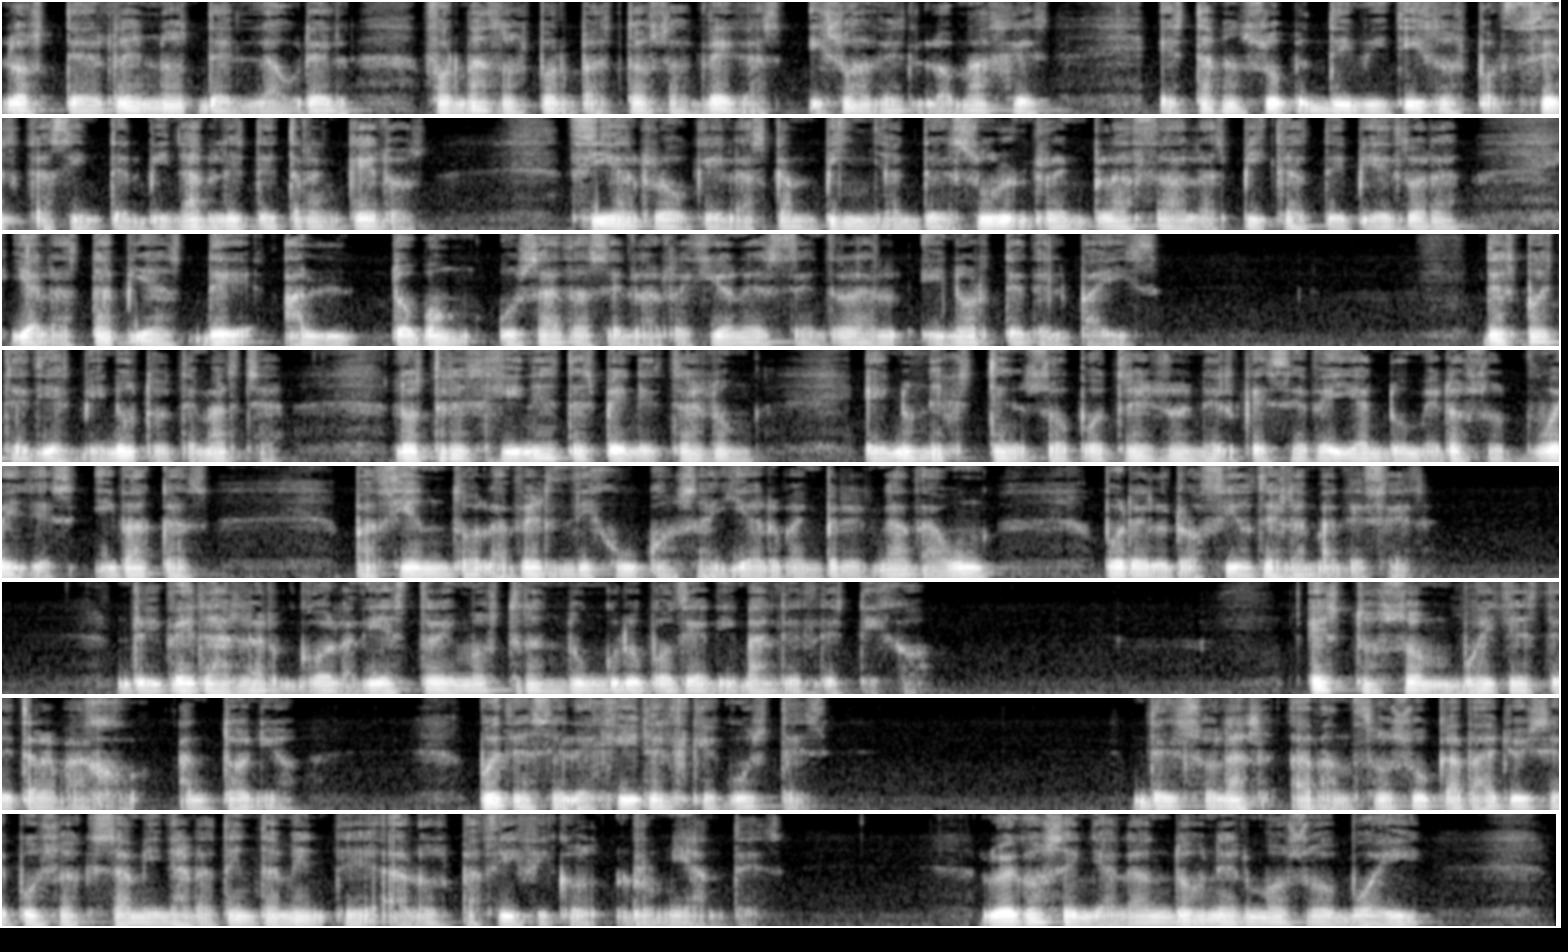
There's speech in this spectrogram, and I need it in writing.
Los terrenos del laurel, formados por pastosas vegas y suaves lomajes, estaban subdivididos por cercas interminables de tranqueros, cierro que las campiñas del sur reemplaza a las picas de piedra y a las tapias de altobón usadas en las regiones central y norte del país. Después de diez minutos de marcha, los tres jinetes penetraron en un extenso potrero en el que se veían numerosos bueyes y vacas paciendo la verde y jugosa hierba impregnada aún por el rocío del amanecer. Rivera alargó la diestra y mostrando un grupo de animales les dijo. «Estos son bueyes de trabajo, Antonio. Puedes elegir el que gustes». Del solar avanzó su caballo y se puso a examinar atentamente a los pacíficos rumiantes. Luego, señalando un hermoso buey,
